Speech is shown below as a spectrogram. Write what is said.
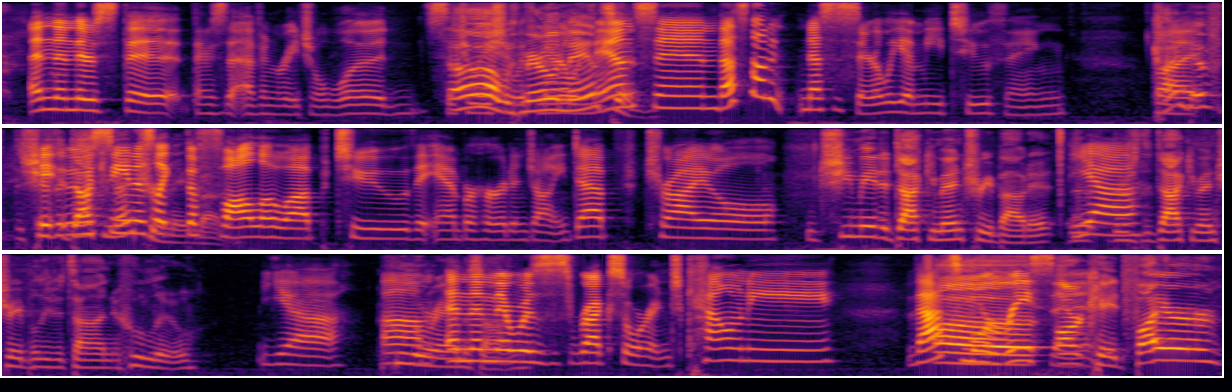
and then there's the there's the Evan Rachel Wood situation Oh, with with, Marilyn Marilyn, Manson. Manson. That's not necessarily a Me Too thing. Kind of. She it, the it was seen as like the follow up to the Amber Heard and Johnny Depp trial. She made a documentary about it. Yeah. There's the documentary, I believe it's on Hulu. Yeah. Um, and then there was Rex Orange County. That's Uh, more recent. Arcade Fire.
